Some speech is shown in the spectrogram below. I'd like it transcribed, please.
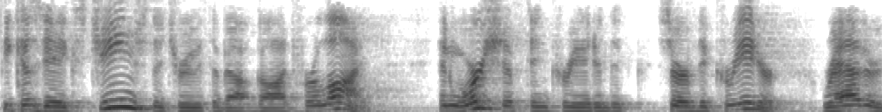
because they exchanged the truth about God for a lie and worshiped and created the, served the creator rather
